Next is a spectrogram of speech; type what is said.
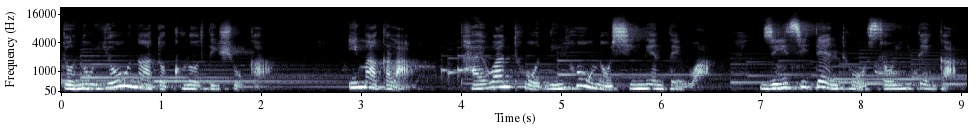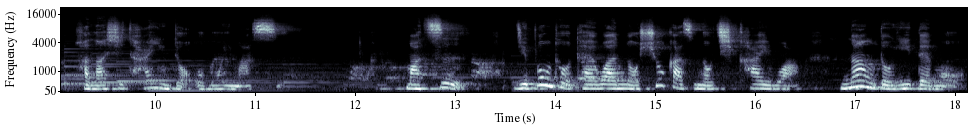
どのようなところでしょうか今から台湾と日本の新年では時事点と相違点が話したいと思います。まず、日本と台湾の正月の誓いは何度言っても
